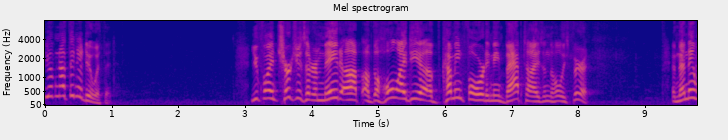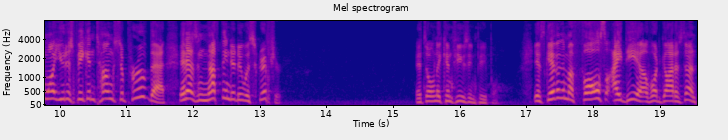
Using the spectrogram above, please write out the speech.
You have nothing to do with it. You find churches that are made up of the whole idea of coming forward and being baptized in the Holy Spirit. And then they want you to speak in tongues to prove that. It has nothing to do with Scripture, it's only confusing people. It's given them a false idea of what God has done.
